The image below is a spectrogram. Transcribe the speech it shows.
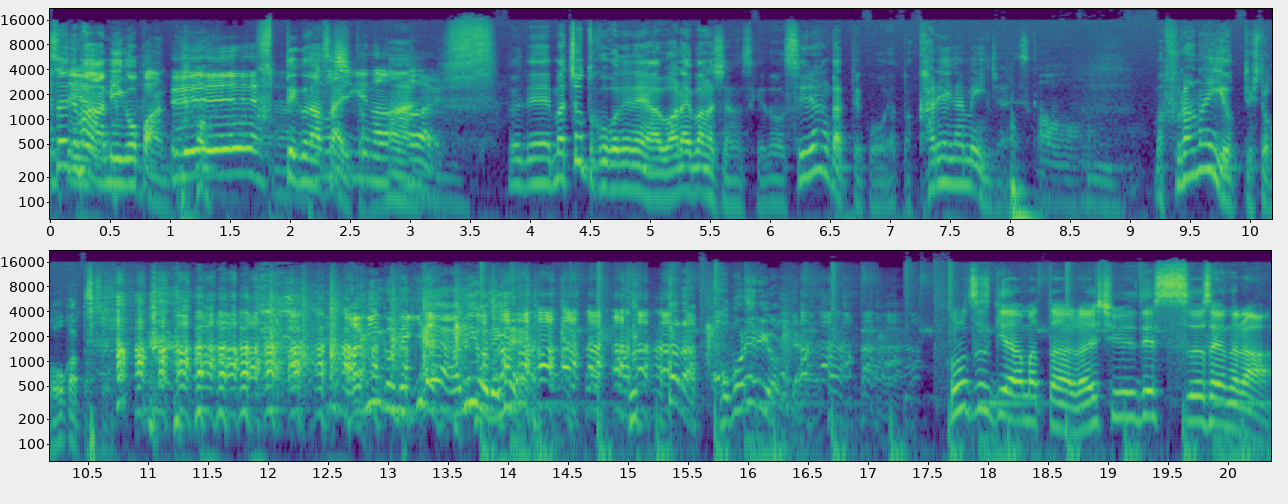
それでまあアミーゴパンって振ってくださいと。はいそれで、まあ、ちょっとここでね笑い話なんですけどスリランカってこうやっぱカレーがメインじゃないですか、あまあ、振らないよっていう人が多かったんですよ。ー アミーゴできない。アミーゴできない。振ったらこぼれるよみたいな。この続きはまた来週です。さよなら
